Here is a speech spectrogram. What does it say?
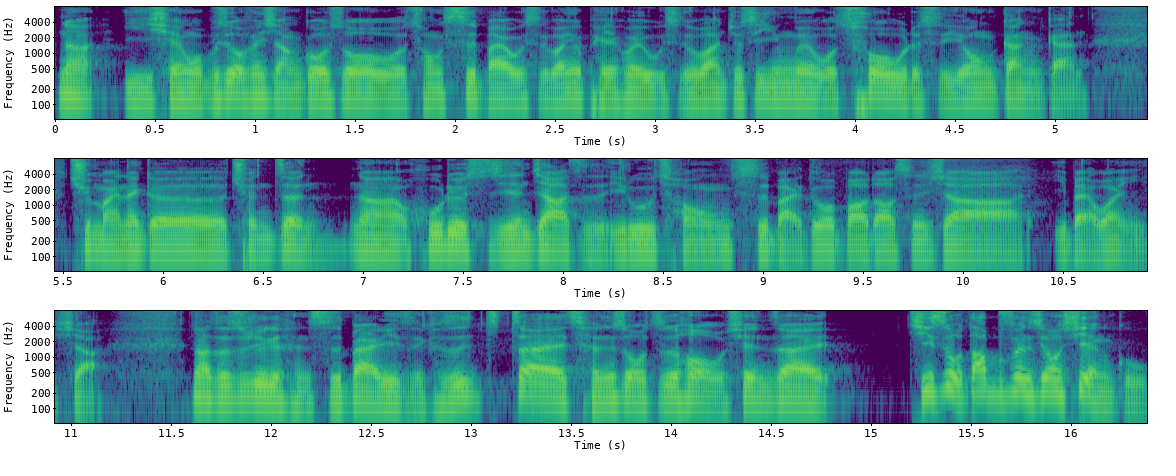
那以前我不是有分享过，说我从四百五十万又赔回五十万，就是因为我错误的使用杠杆去买那个权证，那忽略时间价值，一路从四百多爆到剩下一百万以下。那这是一个很失败的例子。可是，在成熟之后，我现在其实我大部分是用现股，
